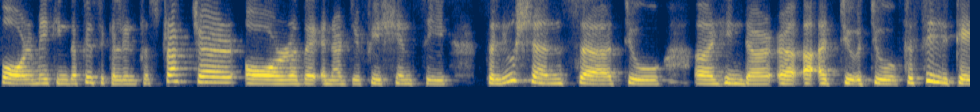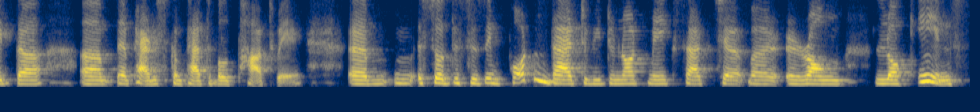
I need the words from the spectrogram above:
for making the physical infrastructure or the energy efficiency solutions uh, to uh, hinder, uh, uh, to, to facilitate the, um, the Paris compatible pathway. Um, so this is important that we do not make such uh, wrong lock-ins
